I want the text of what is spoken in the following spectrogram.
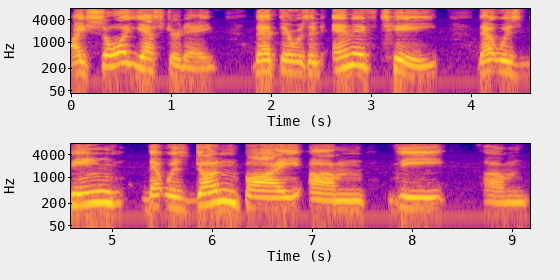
I saw yesterday that there was an NFT that was being that was done by um, the um,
